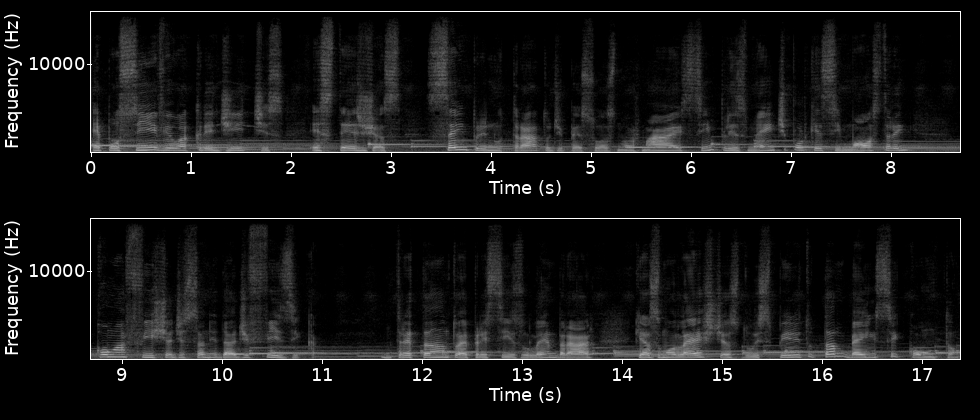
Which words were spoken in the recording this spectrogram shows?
é possível, acredites, estejas sempre no trato de pessoas normais, simplesmente porque se mostrem com a ficha de sanidade física. Entretanto, é preciso lembrar que as moléstias do espírito também se contam.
